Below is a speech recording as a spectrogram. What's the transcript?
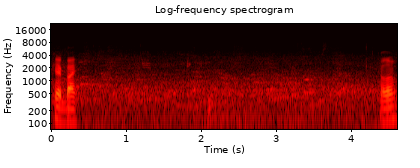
Okay, bye. Hello?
